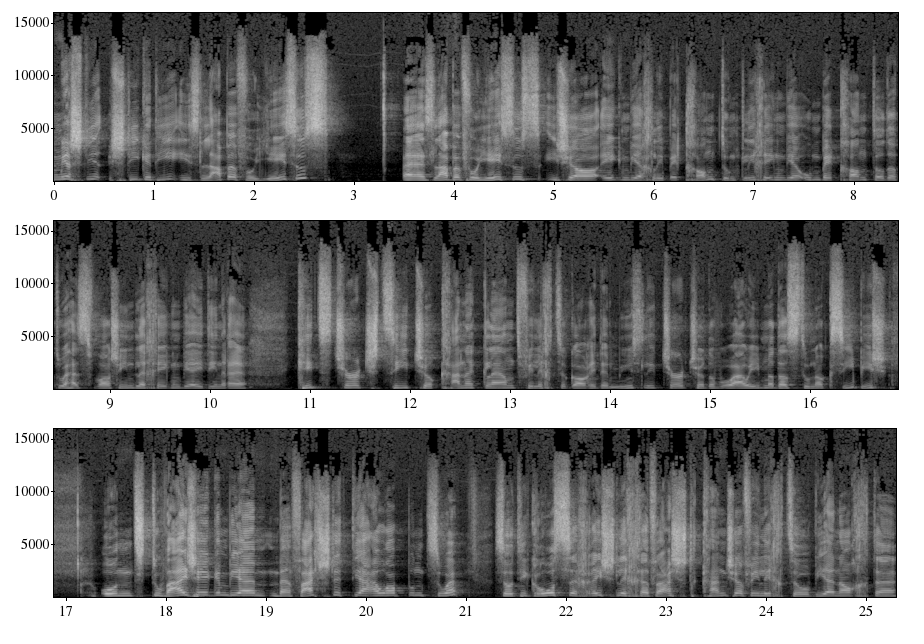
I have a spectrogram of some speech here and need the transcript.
wir steigen ein ins Leben von Jesus. Äh, das Leben von Jesus ist ja irgendwie ein bisschen bekannt und gleich irgendwie unbekannt, oder? Du hast wahrscheinlich irgendwie in deiner Kids Church Zeit schon kennengelernt, vielleicht sogar in der Müsli Church oder wo auch immer, dass du noch gsi bist. Und du weißt irgendwie, man fastet ja auch ab und zu. So die großen christlichen Feste kennst du ja vielleicht so Weihnachten,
